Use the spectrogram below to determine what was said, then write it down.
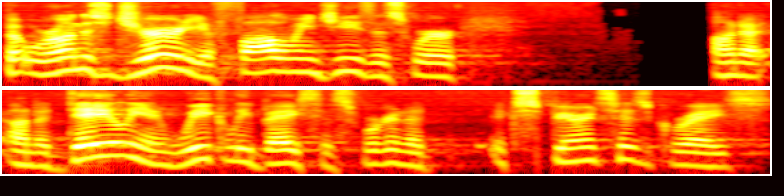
but we're on this journey of following Jesus where on a, on a daily and weekly basis, we're going to experience His grace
